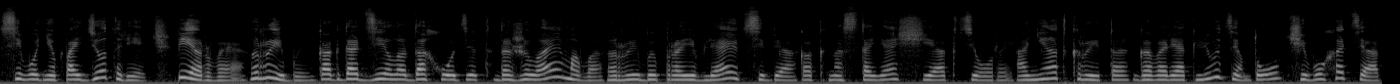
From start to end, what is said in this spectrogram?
сегодня пойдет речь. Первое. Рыбы. Когда дело доходит до желаемого, рыбы проявляют себя как настоящие актеры. Они открыто говорят людям то, чего хотят,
